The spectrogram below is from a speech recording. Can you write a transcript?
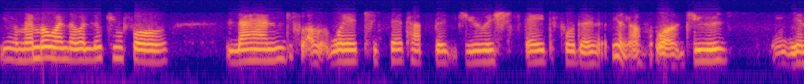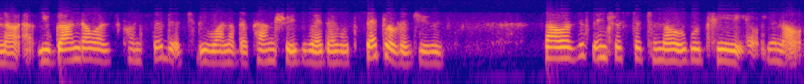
you remember when they were looking for land uh, where to set up the Jewish state for the, you know, well, Jews. You know, Uganda was considered to be one of the countries where they would settle the Jews. So I was just interested to know, Guti, you know,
